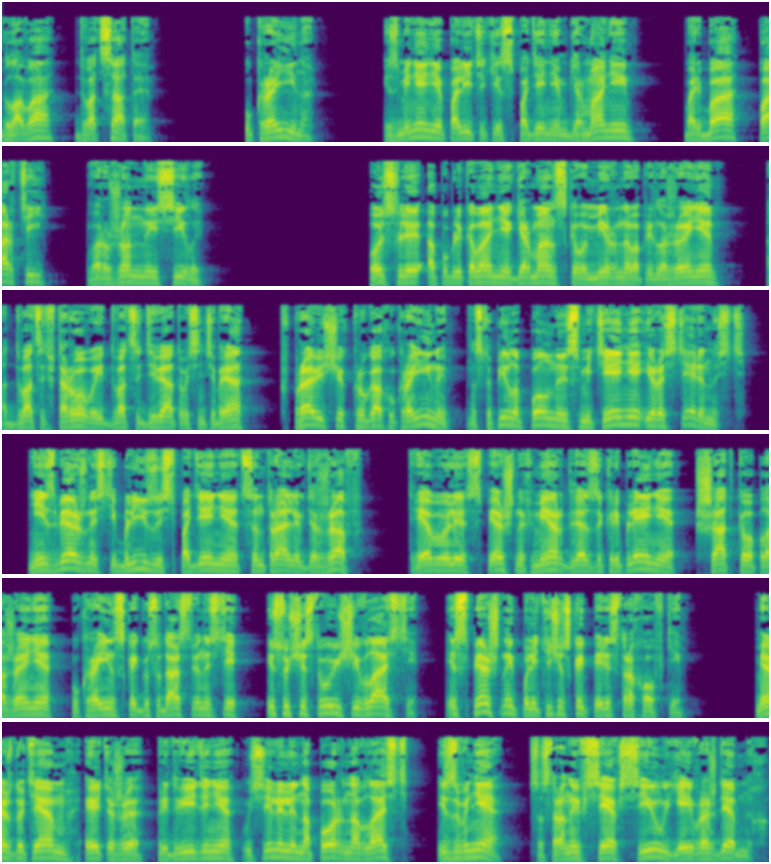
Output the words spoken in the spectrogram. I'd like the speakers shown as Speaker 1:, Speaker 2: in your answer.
Speaker 1: Глава 20. Украина. Изменение политики с падением Германии, борьба партий, вооруженные силы. После опубликования германского мирного предложения от 22 и 29 сентября в правящих кругах Украины наступило полное смятение и растерянность. Неизбежность и близость падения центральных держав требовали спешных мер для закрепления шаткого положения украинской государственности и существующей власти и спешной политической перестраховки. Между тем, эти же предвидения усилили напор на власть извне, со стороны всех сил ей враждебных.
